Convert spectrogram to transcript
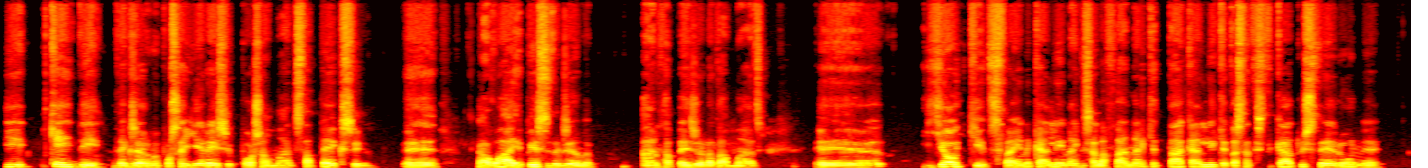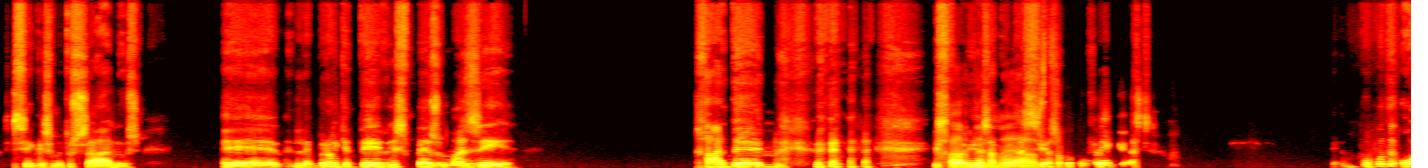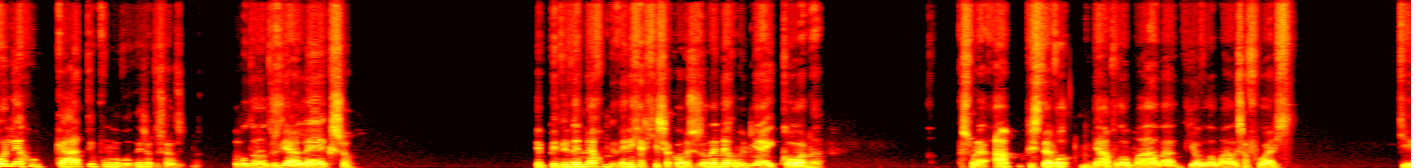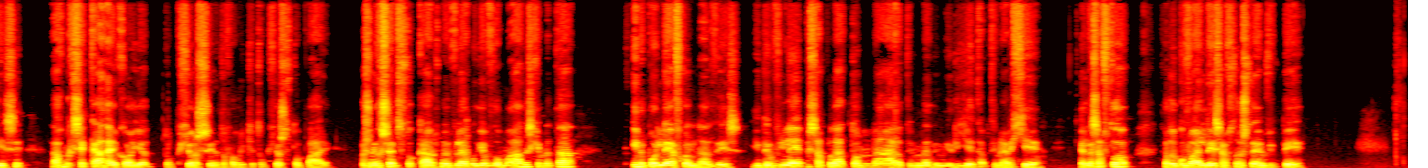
Ο KD δεν ξέρουμε πώς θα γυρίσει, πόσα ματς θα παίξει. Ε, Καουάι επίσης δεν ξέρουμε αν θα παίζει όλα τα μάτς. Ε, θα είναι καλή η αλλά θα είναι αρκετά καλή και τα στατιστικά του υστερούν σε σύγκριση με τους άλλους. Ε, Λεμπρόν και Ντέβις παίζουν μαζί. Χάρντεν, ιστορίες ακολασίας από το Vegas. Οπότε όλοι έχουν κάτι που με εμποδίζει από, το να τους διαλέξω. Επειδή δεν, έχουμε, δεν έχει αρχίσει ακόμα η σεζόν, δεν έχουμε μια εικόνα. Ας πούμε, αν πιστεύω μια εβδομάδα, δύο εβδομάδες αφού αρχίσει, θα έχουμε ξεκάθαρη εικόνα για το ποιος είναι το φαβορή και το ποιος θα το πάρει. Πώς είναι έτσι το κάνουμε, βλέπω δύο εβδομάδες και μετά είναι πολύ εύκολο να δεις. Γιατί βλέπεις απλά τον narrative να δημιουργείται από την αρχή. Και λες αυτό θα το κουβαλήσει αυτό στο MVP.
